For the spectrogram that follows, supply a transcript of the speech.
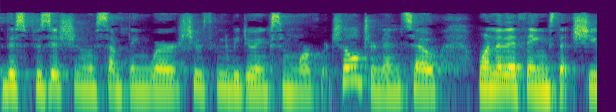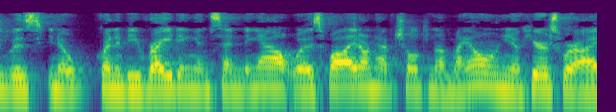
this position was something where she was going to be doing some work with children. And so one of the things that she was you know going to be writing and sending out was well i don't have children of my own you know here's where i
